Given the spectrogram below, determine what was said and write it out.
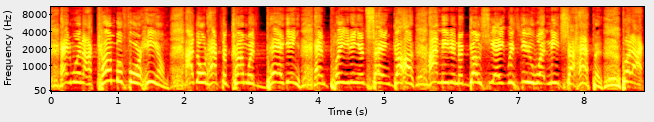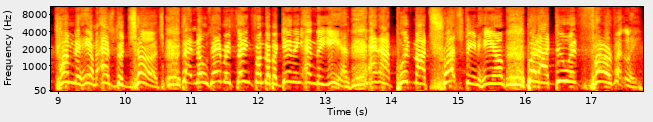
And when I come before Him, I don't have to come with begging and pleading and saying, God, I need to negotiate with you what needs to happen. But I come to Him as the judge that knows everything from the beginning and the end. And I put my trust in Him, but I do it fervently.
